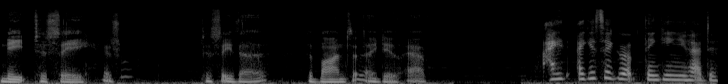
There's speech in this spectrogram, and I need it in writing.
neat to see it's, to see the the bonds that they do have. I I guess I grew up thinking you had to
